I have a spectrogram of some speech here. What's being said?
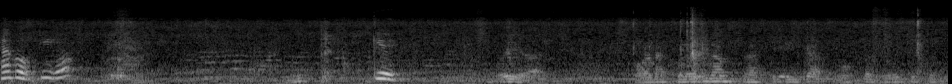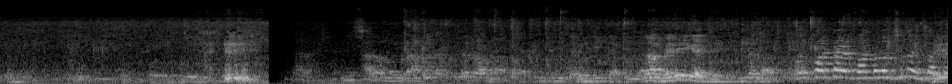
হ্যাঁ গো, কি গো? কি ওই আর কলটা খুলেছিলাম তার থেকে ইটা মুখটা ধরে ঠিক করতে হবে। ওই কলটার গন্ডগোল ছিল কলটা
